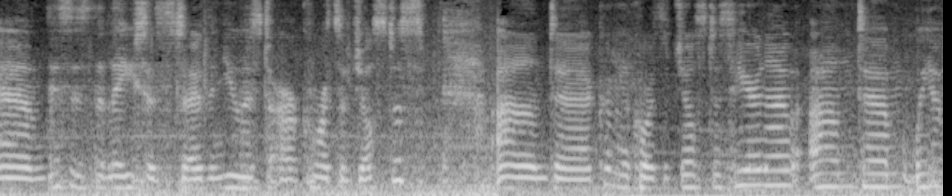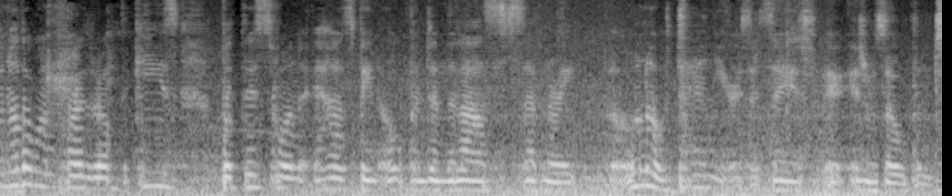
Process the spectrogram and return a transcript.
Um, this is the latest, uh, the newest our courts of justice and uh, criminal courts of justice here now and um, we have another one further up the quays but this one has been opened in the last seven or eight, oh no, ten years I'd say it, it was opened.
